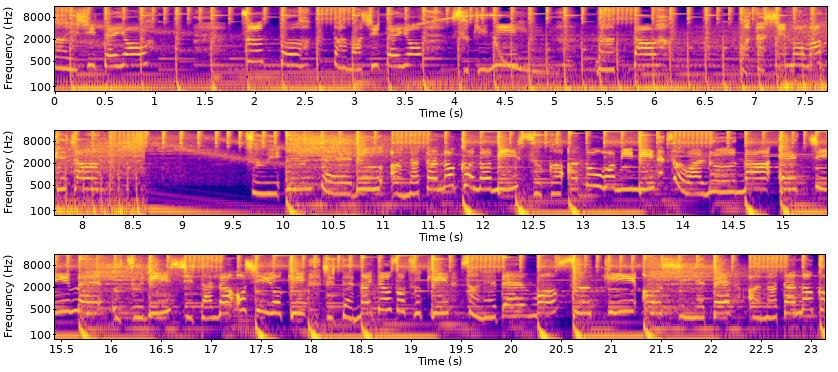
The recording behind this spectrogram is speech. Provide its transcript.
愛してよ。きして泣いて嘘つき。それでも好き。教えて。あなたの好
